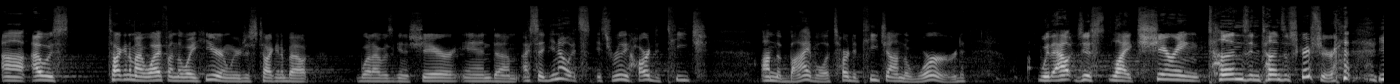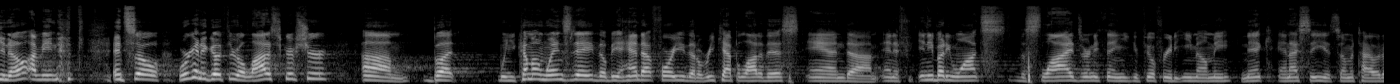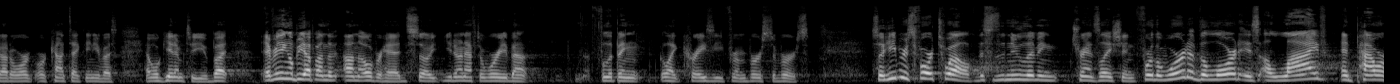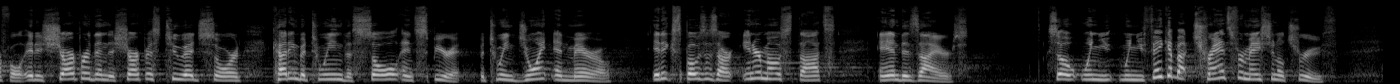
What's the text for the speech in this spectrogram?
Uh, I was talking to my wife on the way here, and we were just talking about what I was going to share. And um, I said, you know, it's it's really hard to teach on the Bible. It's hard to teach on the Word without just like sharing tons and tons of Scripture, you know? I mean, and so we're going to go through a lot of Scripture, um, but when you come on Wednesday, there'll be a handout for you that'll recap a lot of this. And, um, and if anybody wants the slides or anything, you can feel free to email me, Nick, N-I-C, at somatyler.org, or contact any of us, and we'll get them to you. But everything will be up on the, on the overhead, so you don't have to worry about flipping like crazy from verse to verse. So Hebrews 4:12, this is the New Living Translation. For the word of the Lord is alive and powerful. It is sharper than the sharpest two-edged sword, cutting between the soul and spirit, between joint and marrow. It exposes our innermost thoughts and desires. So when you when you think about transformational truth,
